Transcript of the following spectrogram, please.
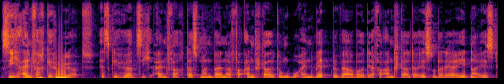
sich einfach gehört. Es gehört sich einfach, dass man bei einer Veranstaltung, wo ein Wettbewerber der Veranstalter ist oder der Redner ist,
